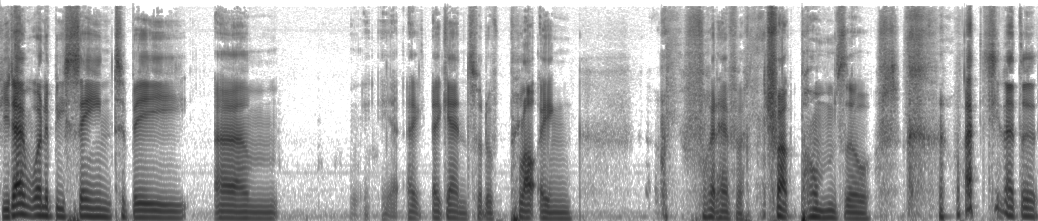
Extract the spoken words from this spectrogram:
you don't want to be seen to be um, again sort of plotting whatever truck bombs or what you know the,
